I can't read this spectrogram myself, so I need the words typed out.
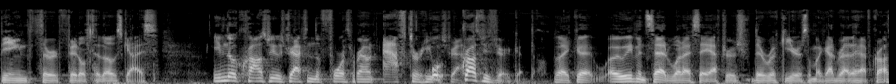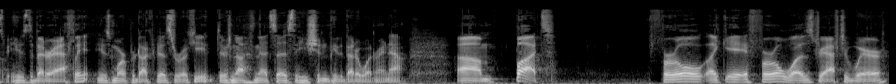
being third fiddle to those guys. Even though Crosby was drafted in the fourth round after he well, was drafted. Crosby's very good, though. Like, uh, we even said what I say after his, their rookie years. I'm like, I'd rather have Crosby. He was the better athlete. He was more productive as a rookie. There's nothing that says that he shouldn't be the better one right now. Um, but Ferrell, like, if Ferrell was drafted where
